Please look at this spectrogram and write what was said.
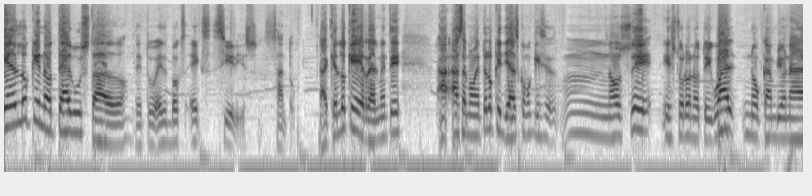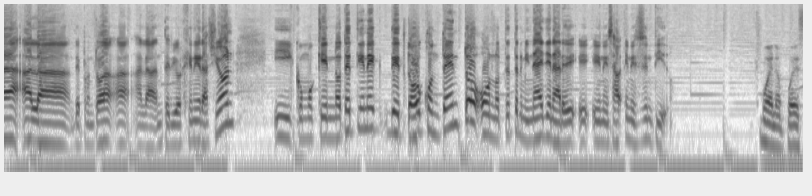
¿qué es lo que no te ha gustado de tu Xbox X Series, Santo? ¿Qué es lo que realmente, a- hasta el momento lo que ya es como que dices, "Mm, no sé, esto lo noto igual, no cambió nada a la, de pronto a, a- a la anterior generación? Y como que no te tiene de todo contento o no te termina de llenar en, esa, en ese sentido. Bueno, pues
